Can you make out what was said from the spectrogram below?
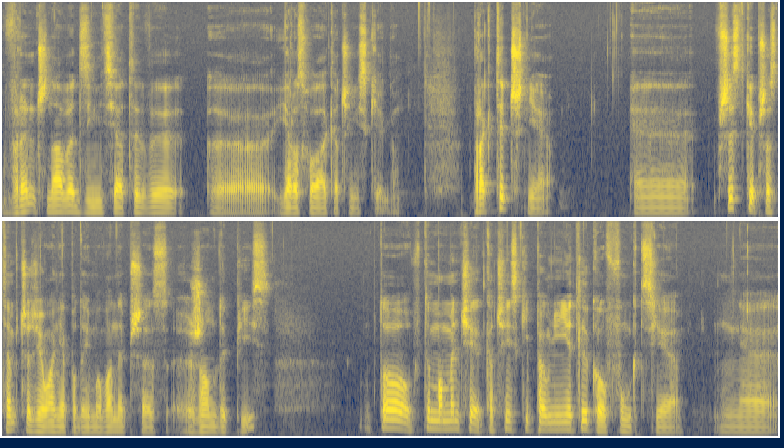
wręcz nawet z inicjatywy Jarosława Kaczyńskiego. Praktycznie e, wszystkie przestępcze działania podejmowane przez rządy PiS to w tym momencie Kaczyński pełni nie tylko funkcję e,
